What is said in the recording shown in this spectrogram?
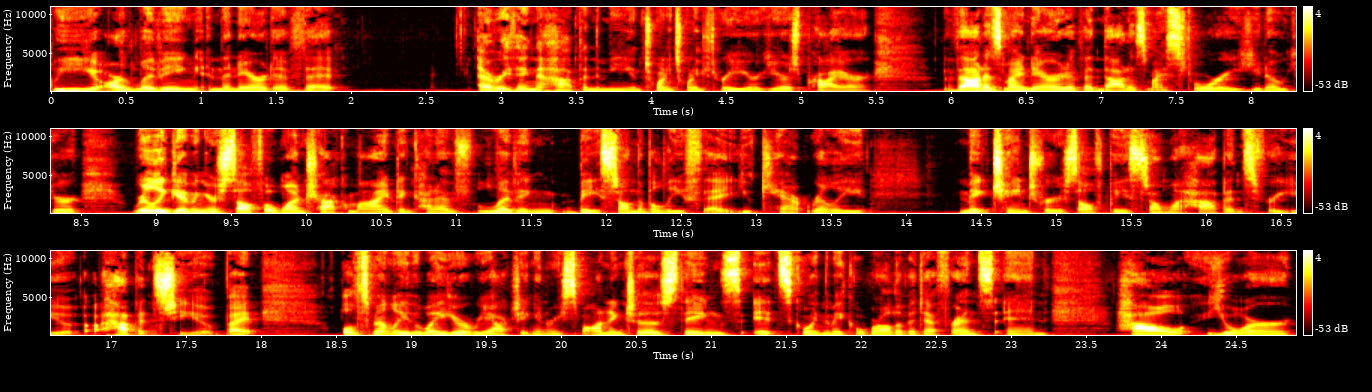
we are living in the narrative that everything that happened to me in 2023 or years prior, that is my narrative and that is my story. You know, you're really giving yourself a one track mind and kind of living based on the belief that you can't really make change for yourself based on what happens for you happens to you. But ultimately the way you're reacting and responding to those things, it's going to make a world of a difference in how your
